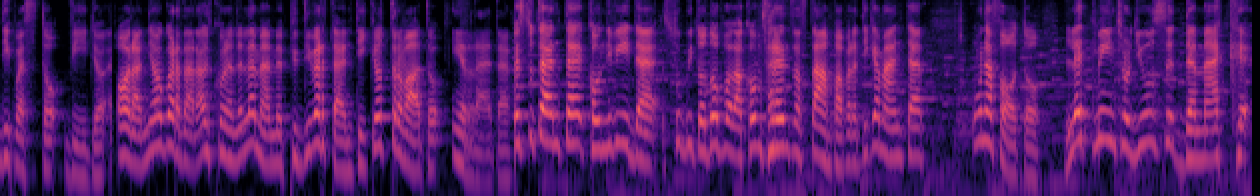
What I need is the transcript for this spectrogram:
di questo video. Ora andiamo a guardare alcune delle meme più divertenti che ho trovato in rete. Quest'utente condivide subito dopo la conferenza stampa praticamente una foto. Let me introduce the Mac...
